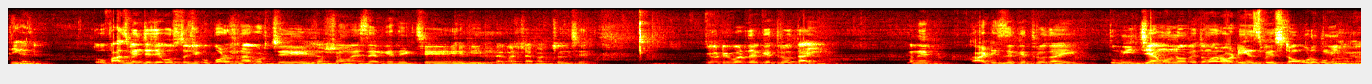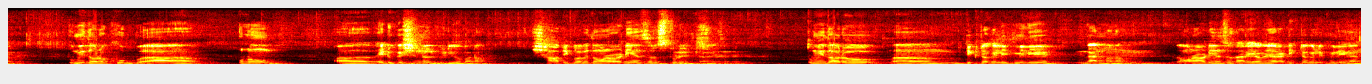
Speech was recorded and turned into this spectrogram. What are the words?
ঠিক আছে? তো ফার্স্ট বেঞ্চে যে বসতো সে খুব পড়াশোনা করছে সবসময় স্যারকে দেখছে হেভি ব্যাপার স্যাপার চলছে। ইউটিউবারদের ক্ষেত্রেও তাই। মানে আর্টিস্টদের ক্ষেত্রেও তাই। তুমি যেমন হবে তোমার অডিয়েন্স বেসটাও ওরকমই হবে। তুমি ধরো খুব কোনো এডুকেশনাল ভিডিও বানাও। স্বাভাবিকভাবে তোমার অডিয়েন্স ধরো স্টুডেন্টরা হয়ে যাবে। তুমি ধরো টিকটকে লিপ মিলিয়ে গান বানাও। তোমার অডিয়েন্সও তারাই হবে যারা টিকটকে লিপ মিলিয়ে গান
